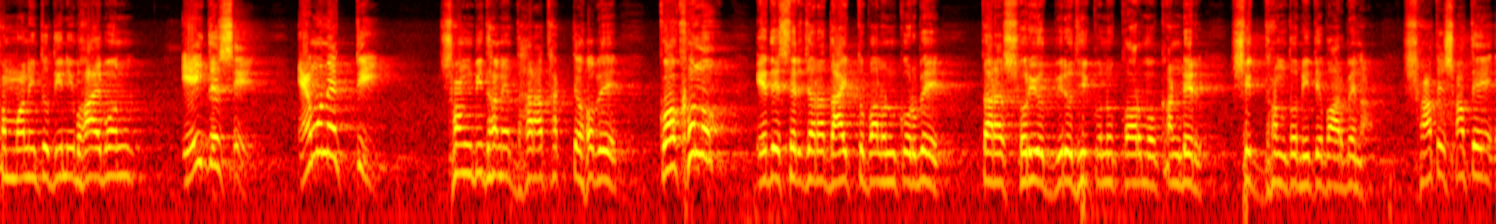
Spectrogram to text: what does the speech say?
সম্মানিত দিনী ভাই বোন এই দেশে এমন একটি সংবিধানের ধারা থাকতে হবে। কখনো এদেশের যারা দায়িত্ব পালন করবে, তারা শরীয়ত বিরোধী কোনো কর্মকাণ্ডের সিদ্ধান্ত নিতে পারবে না। সাথে সাথে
